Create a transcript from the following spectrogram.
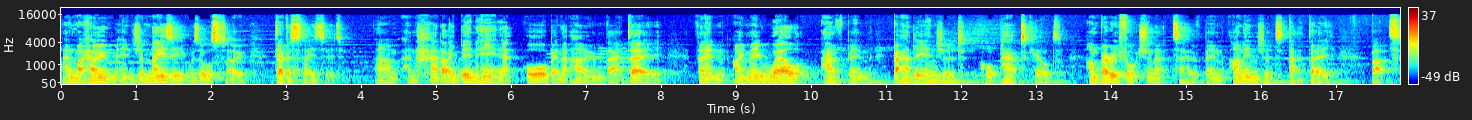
and my home in Gemmayzeh was also devastated um, and had I been here or been at home that day, then I may well have been badly injured or perhaps killed. I'm very fortunate to have been uninjured that day. But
